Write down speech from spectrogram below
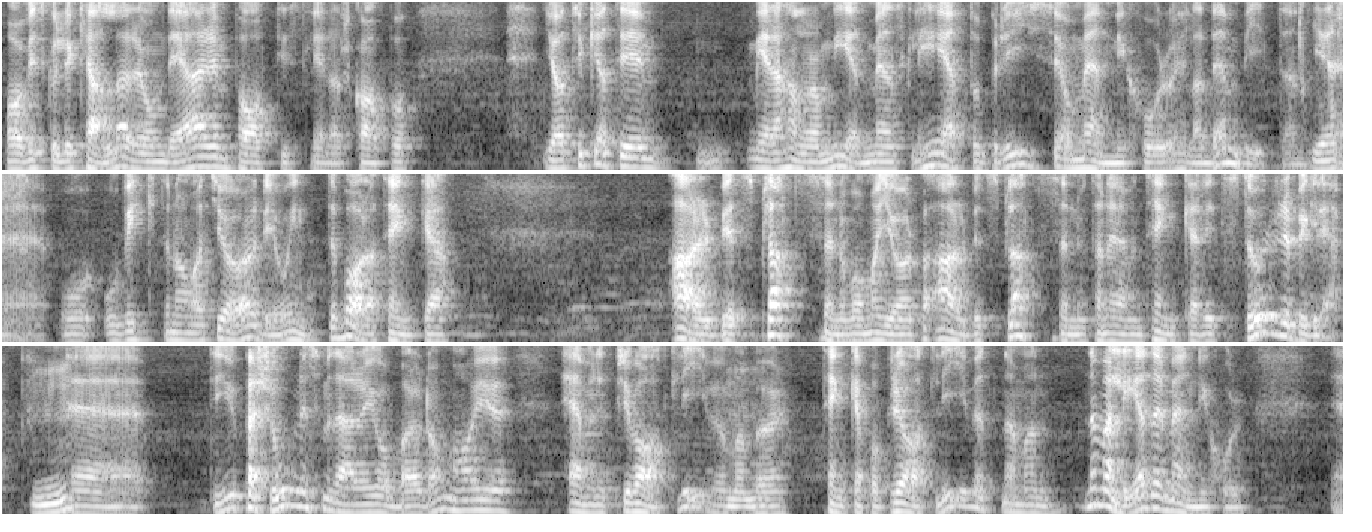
vad vi skulle kalla det, om det är empatiskt ledarskap. Och jag tycker att det mer handlar om medmänsklighet och bry sig om människor och hela den biten. Yes. Eh, och, och vikten av att göra det och inte bara tänka arbetsplatsen och vad man gör på arbetsplatsen utan även tänka det i ett större begrepp. Mm. Eh, det är ju personer som är där och jobbar och de har ju även ett privatliv och man Mm. bör tänka på privatlivet när man, när man leder människor. Eh,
